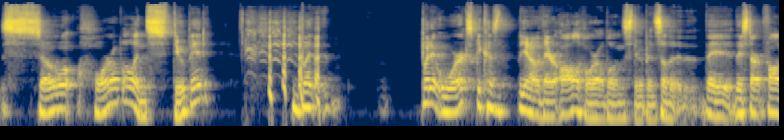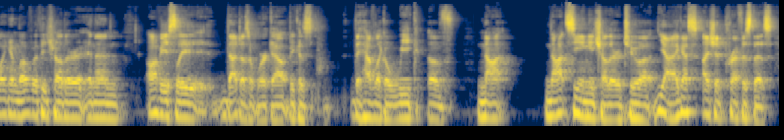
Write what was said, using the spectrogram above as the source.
so horrible and stupid. but but it works because you know they're all horrible and stupid. So they they start falling in love with each other. And then obviously that doesn't work out because they have like a week of not not seeing each other to uh yeah i guess i should preface this.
